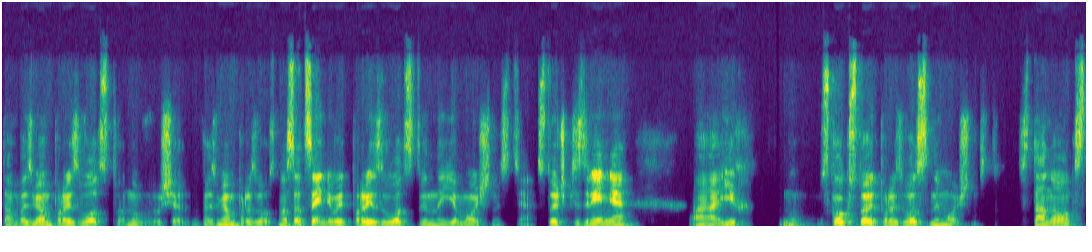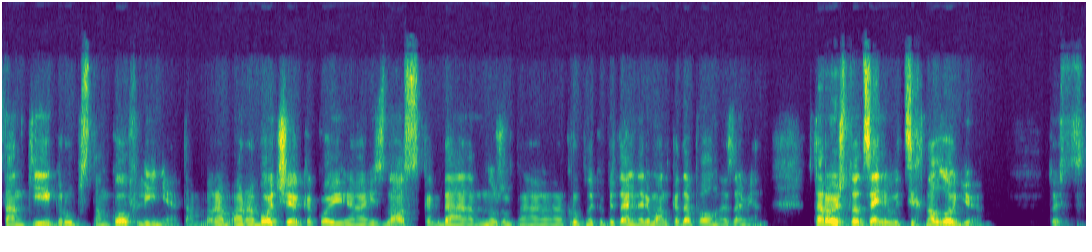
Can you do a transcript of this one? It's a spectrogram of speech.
там, возьмем производство, ну, вообще, возьмем производство, у нас оценивает производственные мощности с точки зрения а, их, ну, сколько стоит производственная мощность станок, станки, групп станков, линия, там рабочая, какой а, износ, когда нужен а, крупный капитальный ремонт, когда полная замена. Второе, что оценивать технологию. То есть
